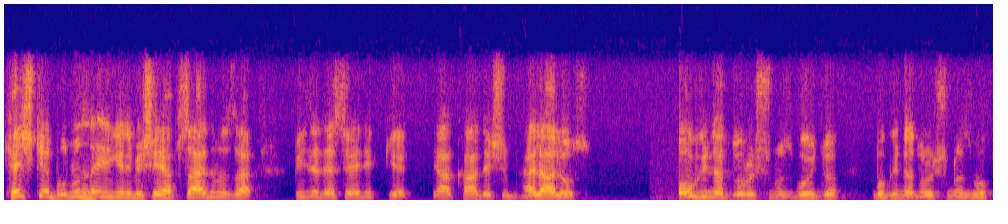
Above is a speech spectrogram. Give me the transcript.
Keşke bununla evet. ilgili bir şey yapsaydınız da biz de deseydik ki ya kardeşim helal olsun. O günde duruşunuz buydu. Bugün de duruşunuz bu.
